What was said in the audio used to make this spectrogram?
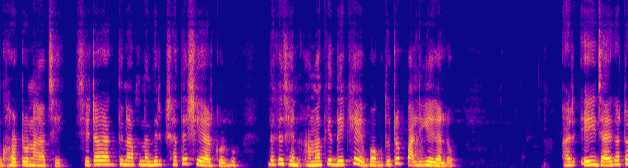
ঘটনা আছে। সেটাও একদিন আপনাদের সাথে শেয়ার করব। দেখেছেন? আমাকে দেখে বক দুটো পালিয়ে গেল। আর এই জায়গাটা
